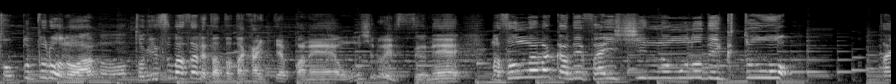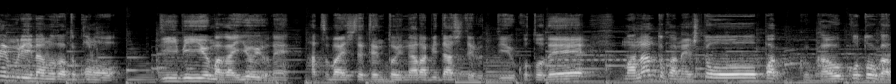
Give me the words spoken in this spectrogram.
トッププロのあの研ぎ澄まされた戦いってやっぱね面白いですよね。まあそんな中で最新のものでいくとタイムリーなのだとこの DB ユーマがいよいよね発売して店頭に並び出してるっていうことでまあなんとかね1パック買うことが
